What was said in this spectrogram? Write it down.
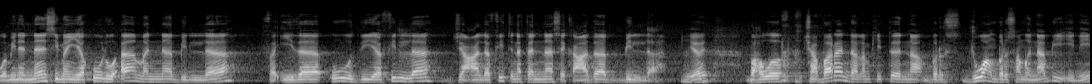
wa minan nasi man yaqulu amanna billah fa idza udhiya fillah ja'ala fitnatan nasi ka'adzab billah hmm. ya bahawa cabaran dalam kita nak berjuang bersama nabi ini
